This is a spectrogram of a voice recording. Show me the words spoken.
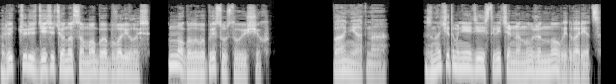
лет через десять она сама бы обвалилась, на головы присутствующих». «Понятно», Значит, мне действительно нужен новый дворец.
